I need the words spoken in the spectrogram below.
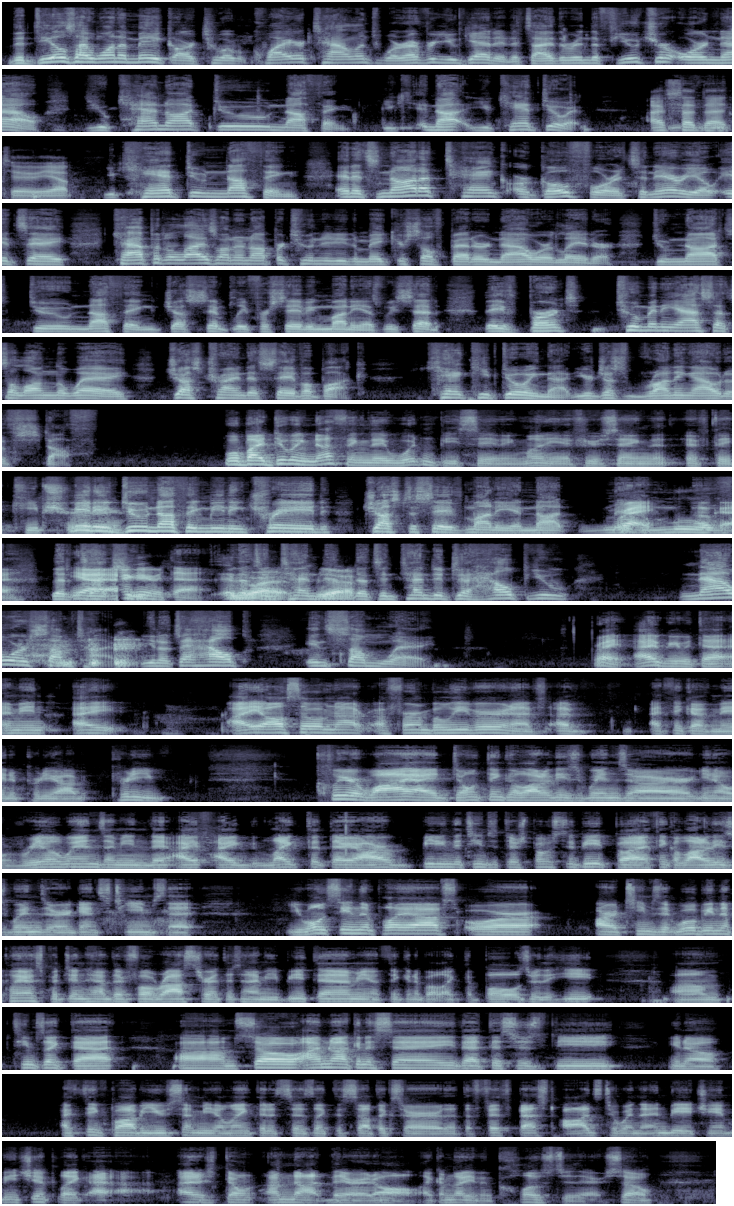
the deals I want to make are to acquire talent wherever you get it. It's either in the future or now. You cannot do nothing. You not you can't do it. I've said that too. Yep. You can't do nothing. And it's not a tank or go for it scenario. It's a capitalize on an opportunity to make yourself better now or later. Do not do nothing just simply for saving money. As we said, they've burnt too many assets along the way just trying to save a buck. You can't keep doing that. You're just running out of stuff. Well, by doing nothing, they wouldn't be saving money if you're saying that if they keep Schroeder. Meaning do nothing, meaning trade just to save money and not make right. a move Okay. that's Yeah, I agree with that. and that's Right, intended yeah. that's intended to help you now or sometime you know to help in some way Right. I agree with that. I mean, I I also am not a firm believer, and I've I've I think I've made it pretty ob- pretty clear why I don't think a lot of these wins are you know real wins. I mean, they, I I like that they are beating the teams that they're supposed to beat, but I think a lot of these wins are against teams that you won't see in the playoffs or are teams that will be in the playoffs but didn't have their full roster at the time you beat them. You know, thinking about like the Bulls or the Heat, um, teams like that. Um, so I'm not going to say that this is the you know. I think Bobby, you sent me a link that it says like the Celtics are the fifth best odds to win the NBA championship. Like I, I just don't. I'm not there at all. Like I'm not even close to there. So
